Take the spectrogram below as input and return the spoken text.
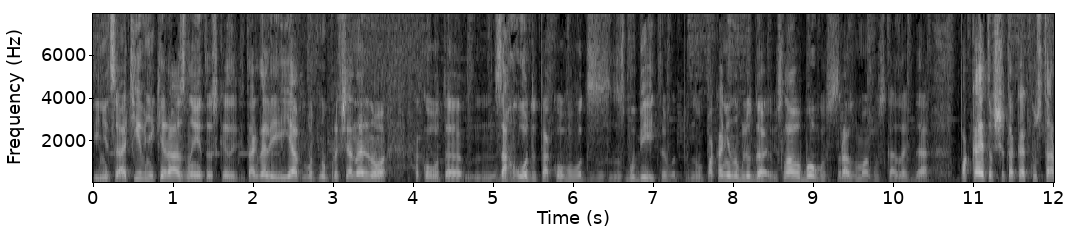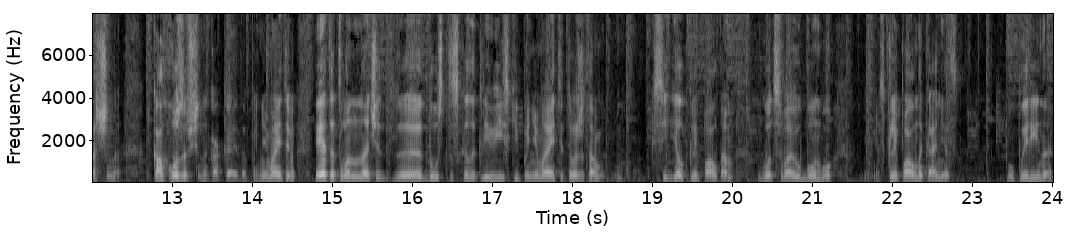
инициативники разные, так сказать, и так далее. И я вот, ну, профессионального какого-то захода такого вот с бубей-то вот, ну, пока не наблюдаю. И слава богу, сразу могу сказать, да, пока это все такая кустарщина, колхозовщина какая-то, понимаете. Этот вон, значит, э, Дус, так сказать, ливийский, понимаете, тоже там сидел, клепал там год свою бомбу, склепал наконец, упырина.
